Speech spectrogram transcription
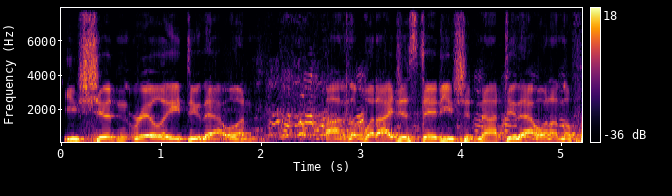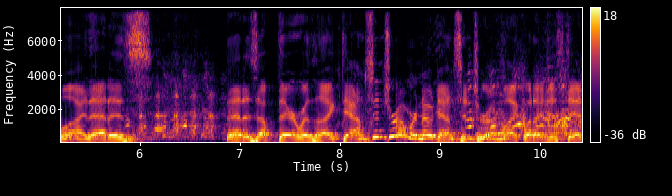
You shouldn't really do that one. On the, what I just did, you should not do that one on the fly. That is. That is up there with like Down syndrome or no Down syndrome. Like what I just did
